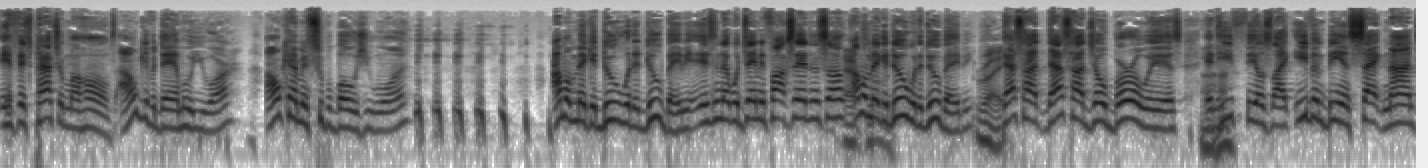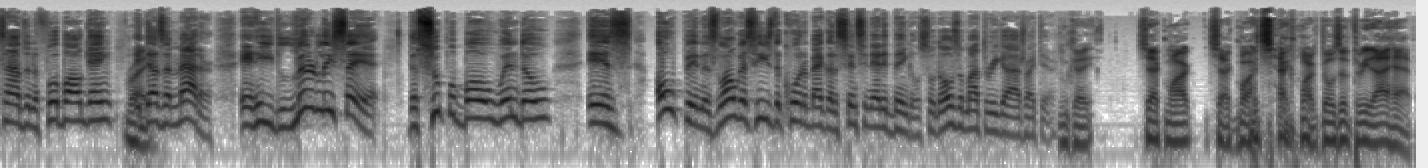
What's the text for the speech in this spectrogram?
if it's Patrick Mahomes, I don't give a damn who you are. I don't care how many Super Bowls you won. I'm gonna make it do what it do, baby. Isn't that what Jamie Foxx said in the song? Absolutely. I'm gonna make it do what it do, baby. Right. That's how that's how Joe Burrow is, and uh-huh. he feels like even being sacked nine times in a football game, right. it doesn't matter. And he literally said the Super Bowl window is open as long as he's the quarterback of the Cincinnati Bengals. So those are my three guys right there. Okay. Check mark, check mark, check mark. Those are the three that I have.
